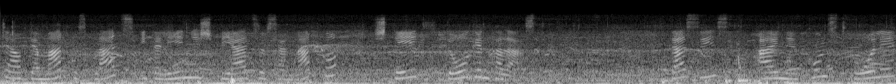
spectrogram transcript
Und auf dem Markusplatz, italienisch Piazza San Marco, steht Dogenpalast. Das ist eine kunstvolle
